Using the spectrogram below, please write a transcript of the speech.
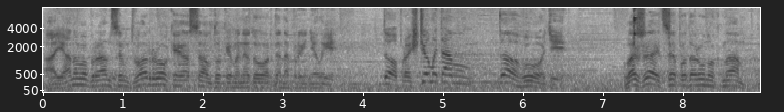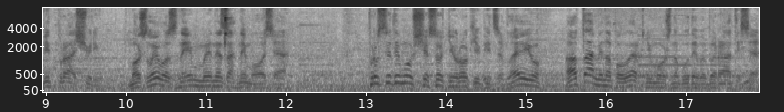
А я новобранцем два роки гасав, доки мене до ордена прийняли. То про що ми там. Та годі. Вважай, це подарунок нам від пращурів. Можливо, з ним ми не загнемося. Просидимо ще сотню років під землею, а там і на поверхню можна буде вибиратися.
